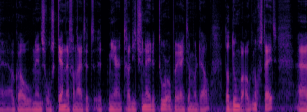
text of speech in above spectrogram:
eh, ook wel hoe mensen ons kennen vanuit het, het meer traditionele tour operator model. Dat doen we ook nog steeds. Eh,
